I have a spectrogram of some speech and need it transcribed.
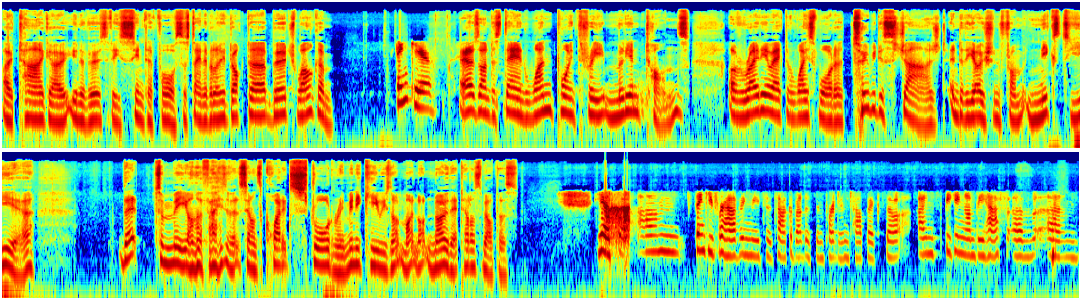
Otago University Centre for Sustainability. Dr. Burch, welcome. Thank you. As I understand, 1.3 million tonnes of radioactive wastewater to be discharged into the ocean from next year. That, to me, on the face of it, sounds quite extraordinary. Many Kiwis not, might not know that. Tell us about this. Yes, um, thank you for having me to talk about this important topic. So, I'm speaking on behalf of um,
